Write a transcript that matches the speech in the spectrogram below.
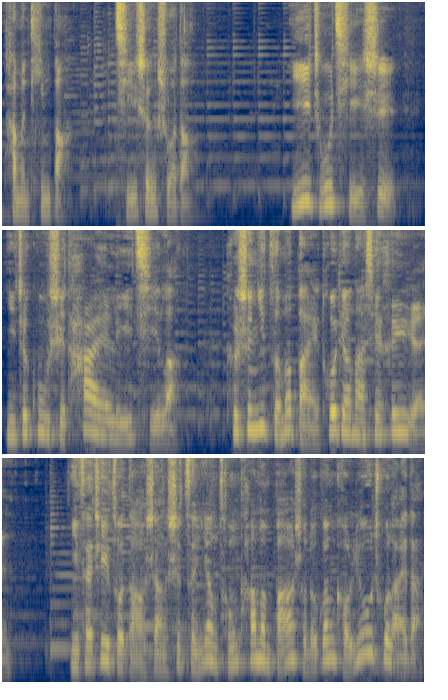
他们听罢，齐声说道：“遗嘱启示，你这故事太离奇了。”可是你怎么摆脱掉那些黑人？你在这座岛上是怎样从他们把守的关口溜出来的？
